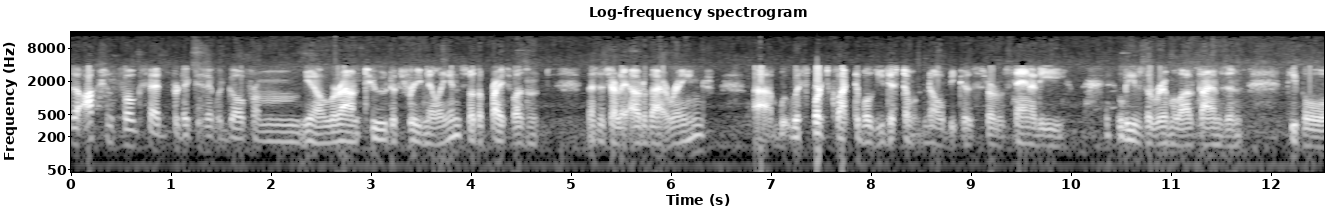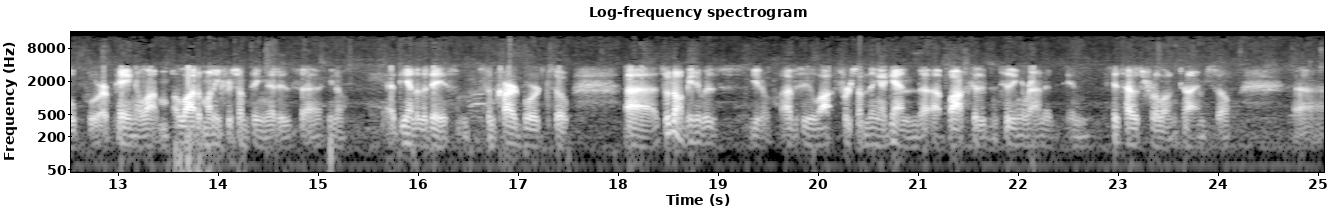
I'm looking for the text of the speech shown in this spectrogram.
the auction folks had predicted it would go from you know around two to three million, so the price wasn't necessarily out of that range. Uh, with sports collectibles, you just don't know because sort of sanity leaves the room a lot of times, and people are paying a lot a lot of money for something that is uh, you know at the end of the day some some cardboard. So uh, so no, I mean it was you know obviously a lot for something again a box that had been sitting around in, in his house for a long time. So. Uh,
